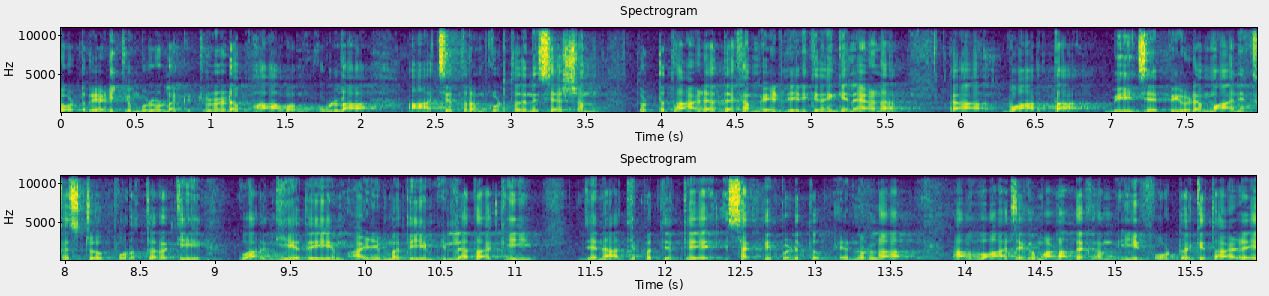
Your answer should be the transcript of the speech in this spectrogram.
ലോട്ടറി അടിക്കുമ്പോഴുള്ള കിട്ടുണ്ണിയുടെ ഭാവം ഉള്ള ആ ചിത്രം കൊടുത്തതിന് ശേഷം തൊട്ട് താഴെ അദ്ദേഹം എഴുതിയിരിക്കുന്നത് ഇങ്ങനെയാണ്. വാർത്ത ബി ജെ പിയുടെ മാനിഫെസ്റ്റോ പുറത്തിറക്കി വർഗീയതയും അഴിമതിയും ഇല്ലാതാക്കി ജനാധിപത്യത്തെ ശക്തിപ്പെടുത്തും എന്നുള്ള വാചകമാണ് അദ്ദേഹം ഈ ഫോട്ടോയ്ക്ക് താഴെ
